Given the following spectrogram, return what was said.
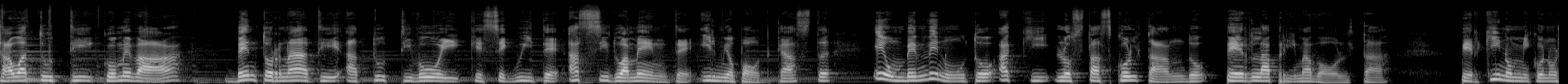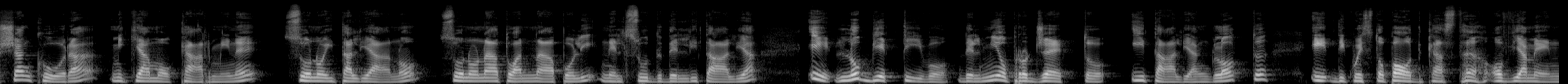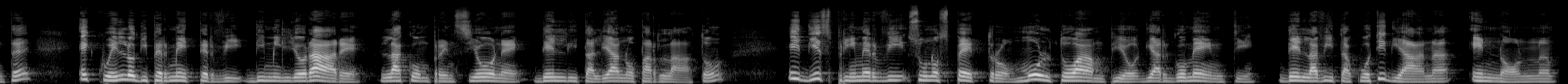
Ciao a tutti, come va? Bentornati a tutti voi che seguite assiduamente il mio podcast e un benvenuto a chi lo sta ascoltando per la prima volta. Per chi non mi conosce ancora, mi chiamo Carmine, sono italiano, sono nato a Napoli, nel sud dell'Italia, e l'obiettivo del mio progetto Italian Glot e di questo podcast ovviamente è quello di permettervi di migliorare la comprensione dell'italiano parlato e di esprimervi su uno spettro molto ampio di argomenti della vita quotidiana e non.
